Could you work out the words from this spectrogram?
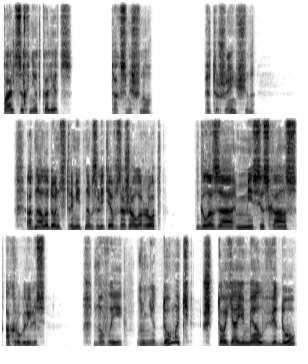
пальцах нет колец. Так смешно. Это женщина. Одна ладонь, стремительно взлетев, зажала рот. Глаза миссис Хаас округлились. — Но вы не думать, что я имел в виду...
